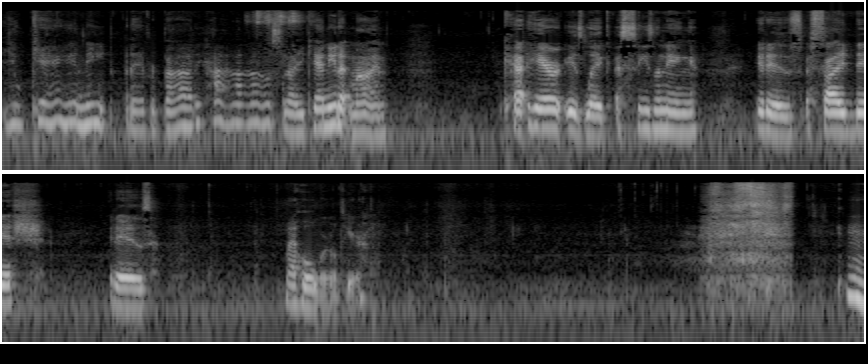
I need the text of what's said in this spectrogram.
you can't eat at everybody's house. No, you can't eat at mine. Cat hair is like a seasoning. It is a side dish. It is my whole world here. Hmm.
